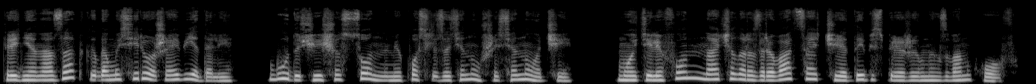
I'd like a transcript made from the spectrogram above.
Три дня назад, когда мы с Сережей обедали, будучи еще сонными после затянувшейся ночи, мой телефон начал разрываться от череды беспрерывных звонков.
